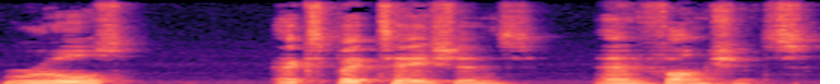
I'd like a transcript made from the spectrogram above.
rules, expectations, and functions.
